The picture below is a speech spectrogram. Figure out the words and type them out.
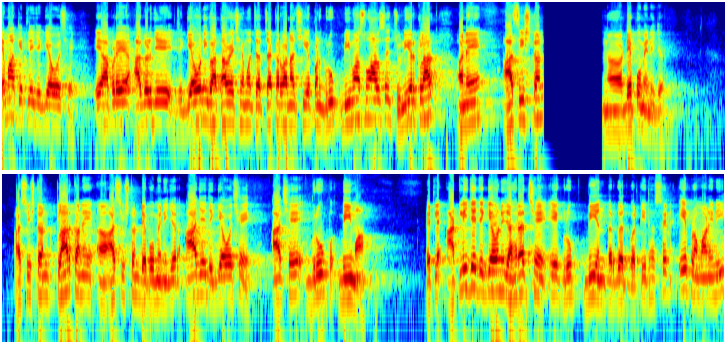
એમાં કેટલી જગ્યાઓ છે? એ આપણે આગળ જે જગ્યાઓની વાત આવે છે એમાં ચર્ચા કરવાના છીએ, પણ ગ્રુપ બીમાં શું આવશે? જુનિયર ક્લાર્ક અને assistant depot manager assistant clerk અને આસિસ્ટન્ટ ડેપો મેનેજર આ જે જગ્યાઓ છે, આ છે ગ્રુપ બીમાં એટલે આટલી જે જગ્યાઓની જાહેરાત છે, એ ગ્રુપ બી અંતર્ગત ભરતી થશે ને એ પ્રમાણેની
